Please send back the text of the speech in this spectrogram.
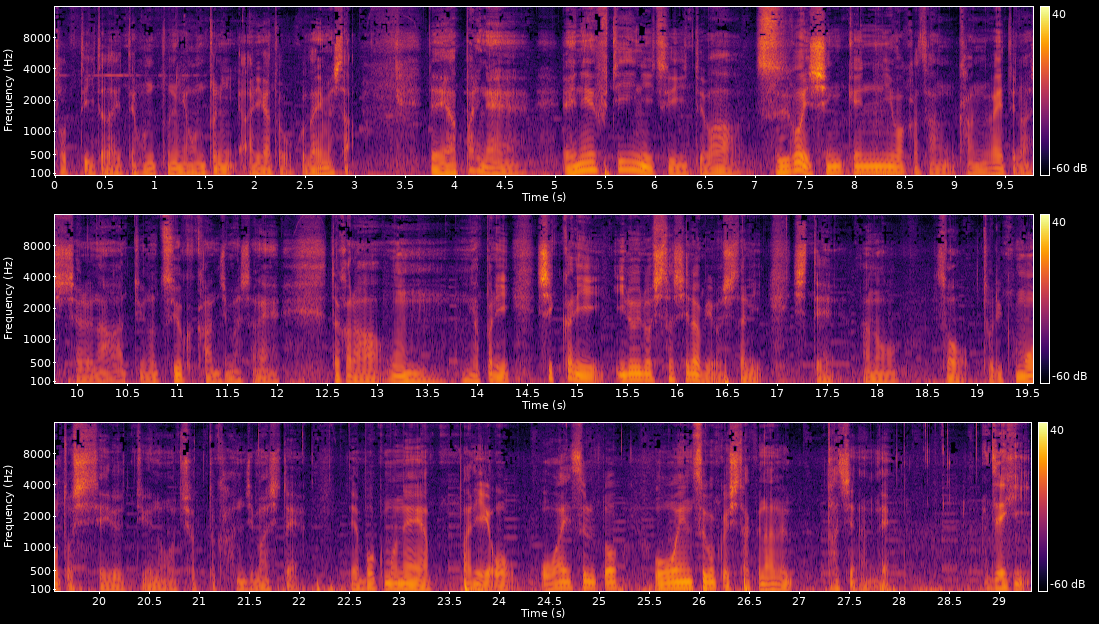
取っていただいて本当に本当にありがとうございました。でやっぱりね NFT についてはすごい真剣に若さん考えてらっしゃるなっていうのを強く感じましたね。だからうんやっぱりしっかりいろいろ下調べをしたりしてあのそう取り組もうとしているっていうのをちょっと感じまして。で僕もねやっぱりお会いすると応援すごくしたくなるたちなんで是非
